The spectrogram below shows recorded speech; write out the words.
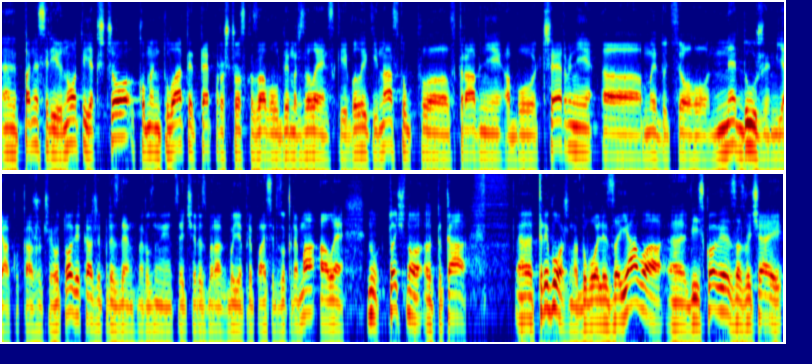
Е, Пане Сергію, ну от якщо коментувати те, про що сказав Володимир Зеленський, великий наступ е, в травні або червні. Ми до цього не дуже м'яко кажучи, готові, каже президент. Ми розуміємо це через брак боєприпасів, зокрема, але ну точно така. Тривожна доволі заява. Військові зазвичай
